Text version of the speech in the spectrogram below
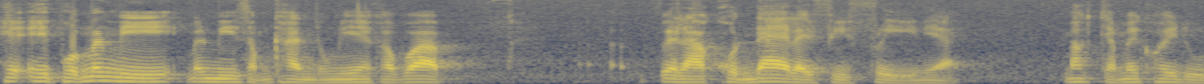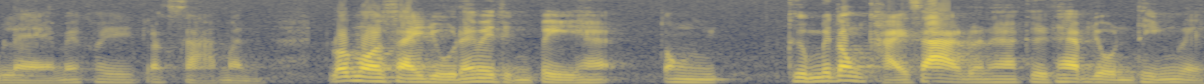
เหตุเหตุผลมันมีมันมีสำคัญตรงนี้ครับว่าเวลาคนได้อะไรฟรีๆเนี่ยมักจะไม่ค่อยดูแลไม่ค่อยรักษามัน รถมอเตอร์ไซค์อยู่ได้ไม่ถึงปีฮะต้องคือไม่ต้องขายซากด้วยนะฮะคือแทบโยนทิ้งเลย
